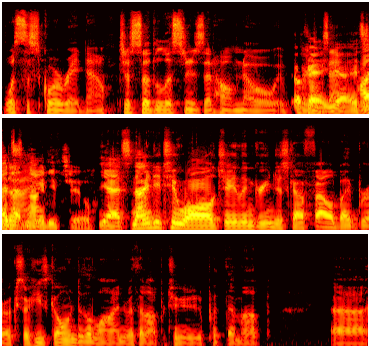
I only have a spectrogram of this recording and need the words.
What's the score right now? Just so the listeners at home know. Okay, exactly yeah, it's, it's 92. Yeah, it's 92 all. Jalen Green just got fouled by Brooks, so he's going to the line with an opportunity to put them up. Uh,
